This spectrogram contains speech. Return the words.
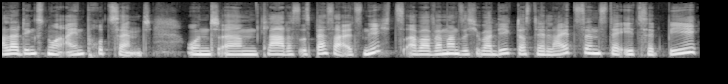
allerdings nur ein Prozent. Und ähm, klar, das ist besser als nichts, aber wenn man sich überlegt, dass der Leitzins der EZB,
